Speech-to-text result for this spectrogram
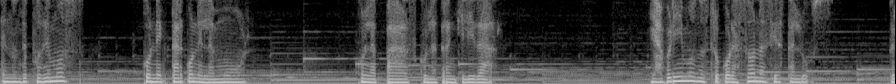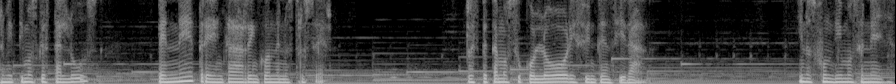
en donde podemos conectar con el amor, con la paz, con la tranquilidad. Y abrimos nuestro corazón hacia esta luz. Permitimos que esta luz penetre en cada rincón de nuestro ser respetamos su color y su intensidad y nos fundimos en ella,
